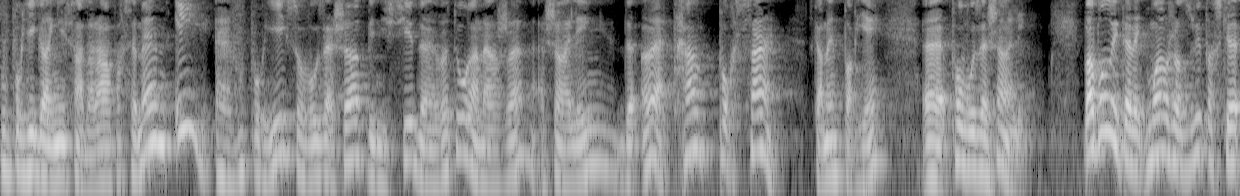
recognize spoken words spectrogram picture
vous pourriez gagner 100 dollars par semaine et euh, vous pourriez, sur vos achats, bénéficier d'un retour en argent, achat en ligne, de 1 à 30% C'est quand même pas rien euh, pour vos achats en ligne. Bubble est avec moi aujourd'hui parce que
